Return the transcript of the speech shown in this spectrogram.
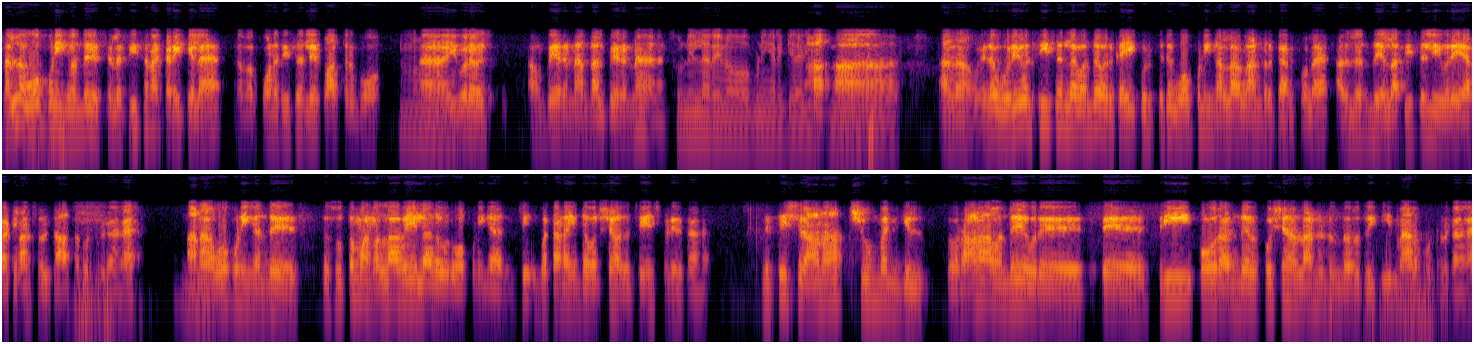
நல்ல ஓப்பனிங் வந்து சில சீசனா கிடைக்கல. நம்ம போன சீசன்லயே பார்த்திருப்போம். அஹ் இவரை அவன் பேர் என்ன? அந்த ஆள் பேர் என்ன? சுனில் நரேன் ஓப்பனிங் ஆ, அதான் ஏதோ ஒரே ஒரு சீசன்ல வந்து அவர் கை கொடுத்துட்டு ஓப்பனிங் நல்லா விளாண்டுருக்காரு போல. அதுல இருந்து எல்லா சீசன்லயும் இவரே இறக்கலாம்னு சொல்லிட்டு ஆசைப்பட்டிருக்காங்க. ஆனா ஓப்பனிங் வந்து சுத்த- சுத்தமா நல்லாவே இல்லாத ஒரு ஓப்பனிங்கா இருந்துச்சு. பட் ஆனா இந்த வருஷம் அதை சேஞ்ச் பண்ணிருக்காங்க நிதிஷ் ராணா ஷூமன் கில் ஸோ ராணா வந்து ஒரு த்ரீ ஃபோர் அந்த பொசிஷன் விளாண்டுட்டு இருந்தவரை தூக்கி மேல போட்டிருக்காங்க.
